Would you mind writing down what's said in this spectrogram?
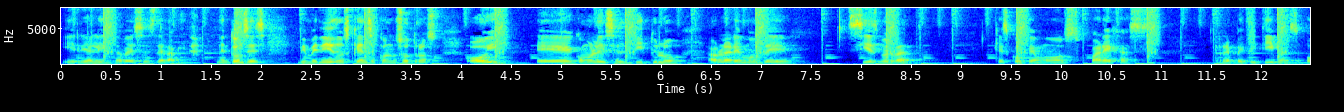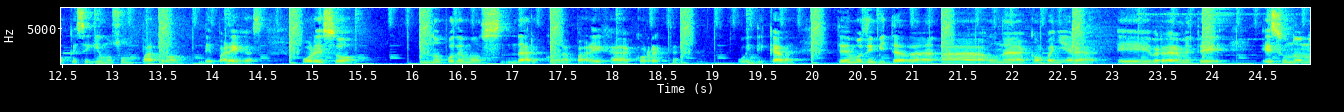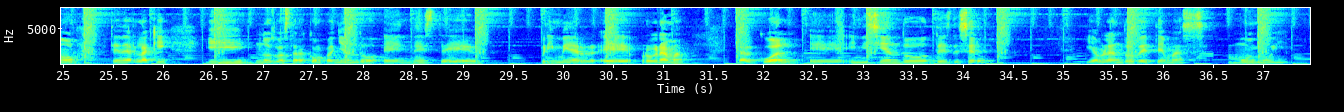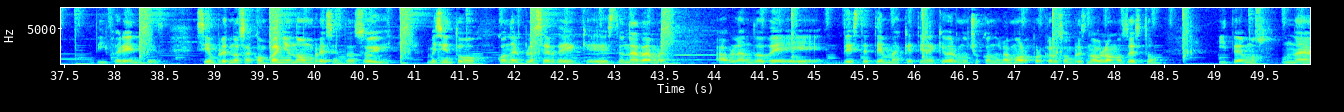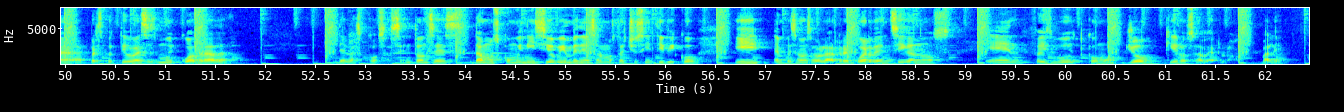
y realista a veces de la vida. Entonces, bienvenidos, quédense con nosotros. Hoy, eh, como le dice el título, hablaremos de si es verdad que escogemos parejas repetitivas o que seguimos un patrón de parejas. Por eso no podemos dar con la pareja correcta o indicada. Tenemos de invitada a una compañera, eh, verdaderamente es un honor tenerla aquí y nos va a estar acompañando en este primer eh, programa, tal cual, eh, iniciando desde cero y hablando de temas muy, muy diferentes Siempre nos acompañan hombres, entonces hoy me siento con el placer de que esté una dama hablando de, este tema que tiene que ver mucho con el amor, porque los hombres no hablamos de esto y tenemos una perspectiva a veces muy cuadrada de las cosas. Entonces, damos como inicio, bienvenidos al Mostacho Científico y empezamos a hablar. Recuerden, síganos en Facebook como Yo Quiero Saberlo, ¿vale?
